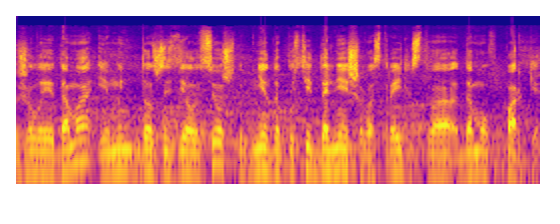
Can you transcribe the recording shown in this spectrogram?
жилые дома. И мы должны сделать все, чтобы не допустить дальнейшего строительства домов в парке,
